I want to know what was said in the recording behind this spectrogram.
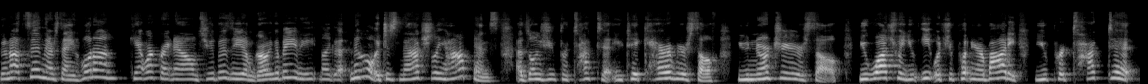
They're not sitting there saying, hold on, can't work right now. I'm too busy. I'm growing a baby. Like that. No, it just naturally happens as long as you protect it. You take care of yourself. You nurture yourself. You watch what you eat, what you put in your body. You protect it.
